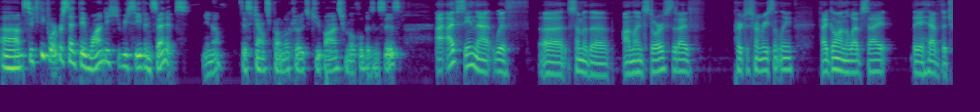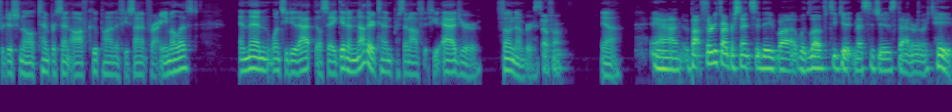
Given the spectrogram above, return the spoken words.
um, 64% they wanted to receive incentives, you know, discounts, promo codes, coupons from local businesses. I, have seen that with uh, some of the online stores that I've purchased from recently. If I go on the website, they have the traditional 10% off coupon if you sign up for our email list. And then once you do that, they'll say, get another 10% off if you add your phone number. Cell phone. Yeah. And about 35% said they uh, would love to get messages that are like, hey,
